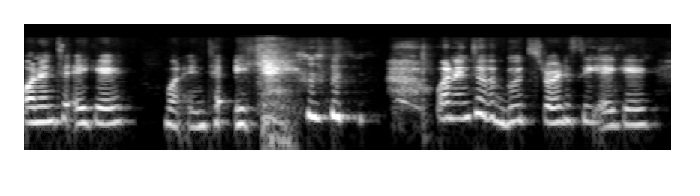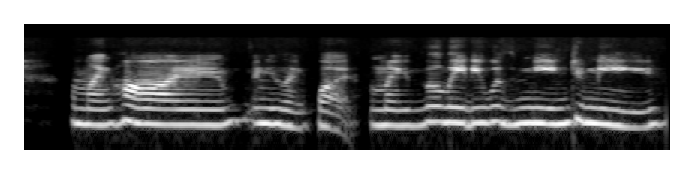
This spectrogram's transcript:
Went into AK, went into AK, went into the boot store to see AK. I'm like, hi. And he's like, what? I'm like, the lady was mean to me.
